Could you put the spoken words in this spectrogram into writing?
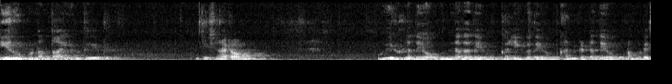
நிரூபணம் தான் இந்த இது. ஜெய்ஷாராம் உயிருள்ள தெய்வம் உன்னத தெய்வம் கலியுக தெய்வம் கண்கட்ட தெய்வம் நம்முடைய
